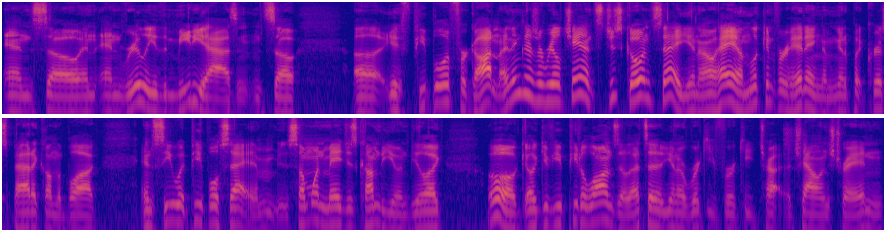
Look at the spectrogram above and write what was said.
And so and and really the media hasn't. And so uh, if people have forgotten, I think there's a real chance. Just go and say, you know, hey, I'm looking for hitting. I'm going to put Chris Paddack on the block and see what people say. And someone may just come to you and be like, "Oh, I'll give you Pete Alonso. That's a you know rookie for rookie tra- challenge trade." And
